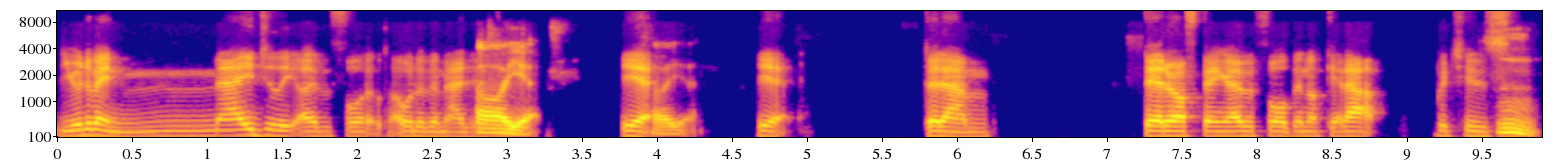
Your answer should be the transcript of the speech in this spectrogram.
you would have been majorly overfoiled. I would have imagined. Oh, yeah. yeah, Oh, yeah, yeah. but um, better off being overfoiled than not get up, which is. Mm.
